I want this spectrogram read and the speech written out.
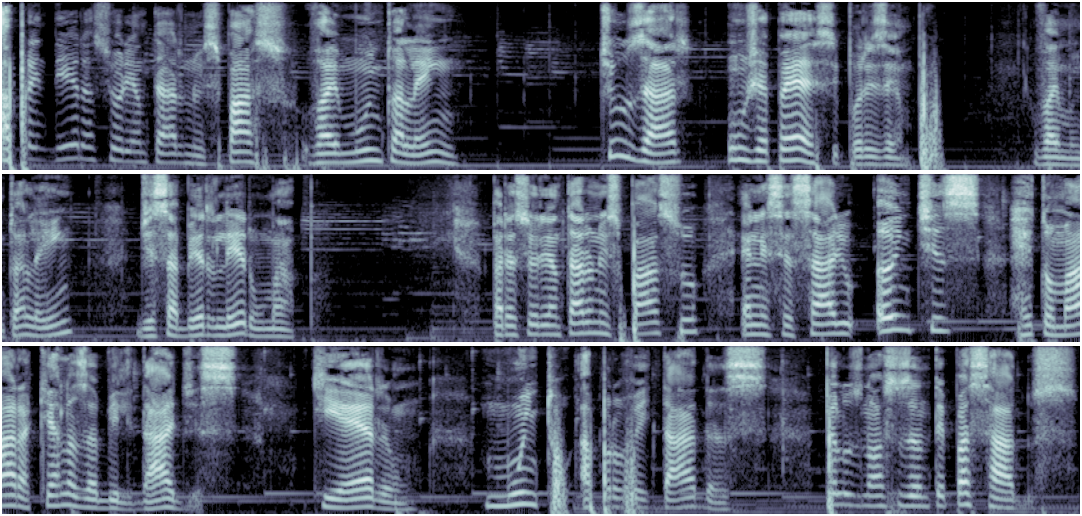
Aprender a se orientar no espaço vai muito além de usar um GPS, por exemplo. Vai muito além de saber ler um mapa. Para se orientar no espaço, é necessário antes retomar aquelas habilidades que eram muito aproveitadas pelos nossos antepassados.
